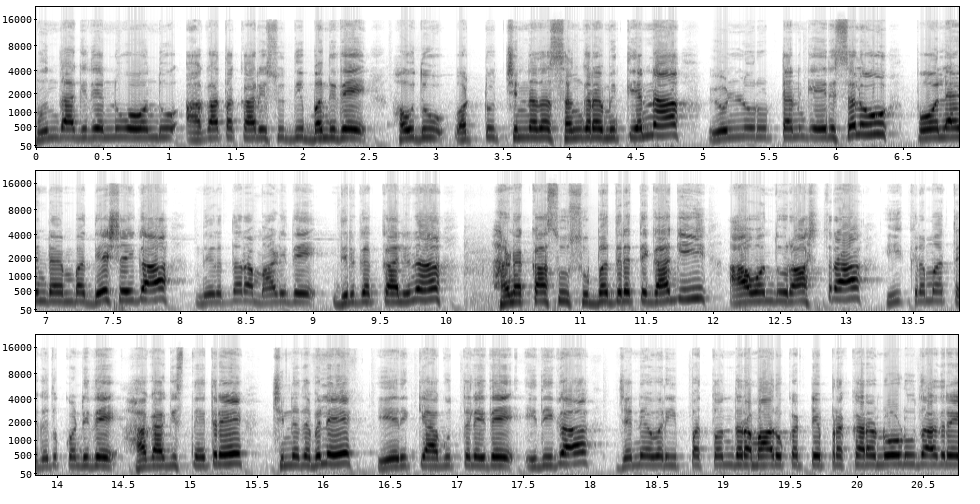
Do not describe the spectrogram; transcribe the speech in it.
ಮುಂದಾಗಿದೆ ಎನ್ನುವ ಒಂದು ಆಘಾತಕಾರಿ ಸುದ್ದಿ ಬಂದಿದೆ. ಹೌದು, ಒಟ್ಟು ಚಿನ್ನದ ಸಂಗ್ರಹ ಮಿತಿಯನ್ನ ಏಳ್ನೂರು ಟನ್ಗೆ ಏರಿಸಲು ಪೋಲೆಂಡ್ ಎಂಬ ದೇಶ ಈಗ ನಿರ್ಧಾರ ಮಾಡಿದೆ. ದೀರ್ಘಕಾಲೀನ ಹಣಕಾಸು ಸುಭದ್ರತೆಗಾಗಿ ಆ ಒಂದು ರಾಷ್ಟ್ರ ಈ ಕ್ರಮ ತೆಗೆದುಕೊಂಡಿದೆ. ಹಾಗಾಗಿ ಸ್ನೇಹಿತರೆ, ಚಿನ್ನದ ಬೆಲೆ ಏರಿಕೆ ಆಗುತ್ತಲೇ ಇದೆ. ಇದೀಗ ಜನವರಿ ಇಪ್ಪತ್ತೊಂದರ ಮಾರುಕಟ್ಟೆ ಪ್ರಕಾರ ನೋಡುವುದಾದರೆ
